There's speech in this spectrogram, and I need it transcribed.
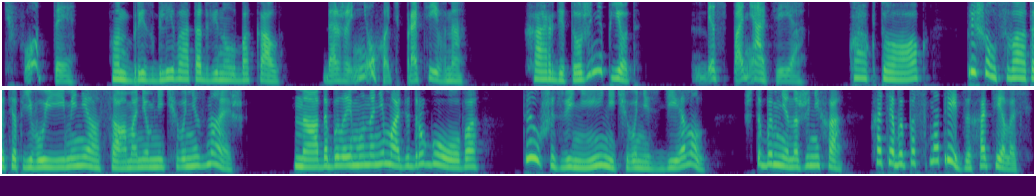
«Тьфу ты!» — он брезгливо отодвинул бокал. «Даже нюхать противно». Харди тоже не пьет? Без понятия. Как так? Пришел сватать от его имени, а сам о нем ничего не знаешь. Надо было ему нанимать другого. Ты уж извини, ничего не сделал, чтобы мне на жениха хотя бы посмотреть захотелось.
